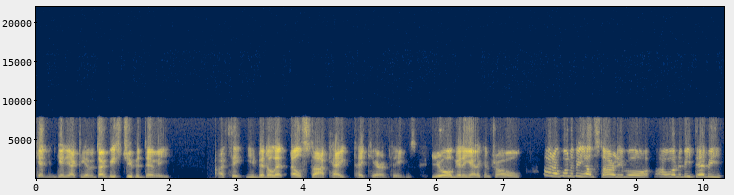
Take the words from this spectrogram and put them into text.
get get your act together. Don't be stupid, Debbie. I think you'd better let Elstar Kate take care of things. You're getting out of control. I don't want to be Elstar anymore. I want to be Debbie.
